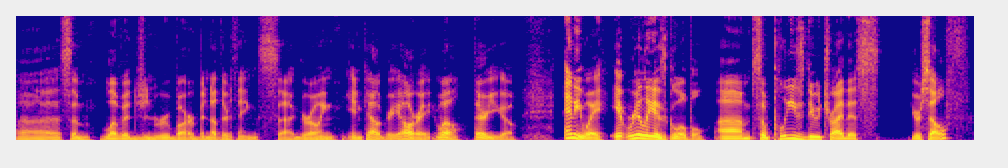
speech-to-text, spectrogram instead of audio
uh, some lovage and rhubarb and other things uh, growing in Calgary. All right, well, there you go. Anyway, it really is global. Um, so please do try this yourself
